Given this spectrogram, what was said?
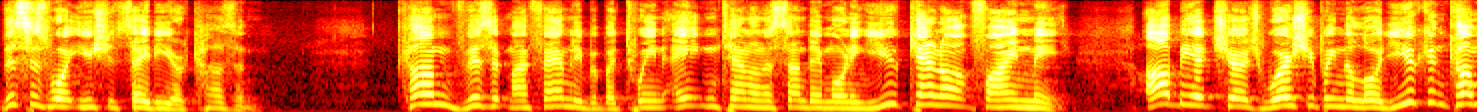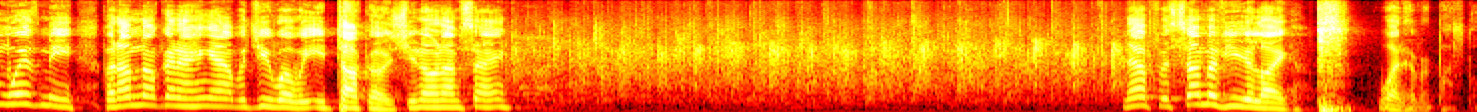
this is what you should say to your cousin. Come visit my family, but between 8 and 10 on a Sunday morning, you cannot find me. I'll be at church worshiping the Lord. You can come with me, but I'm not going to hang out with you while we eat tacos. You know what I'm saying? Now, for some of you, you're like, whatever, Pastor.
